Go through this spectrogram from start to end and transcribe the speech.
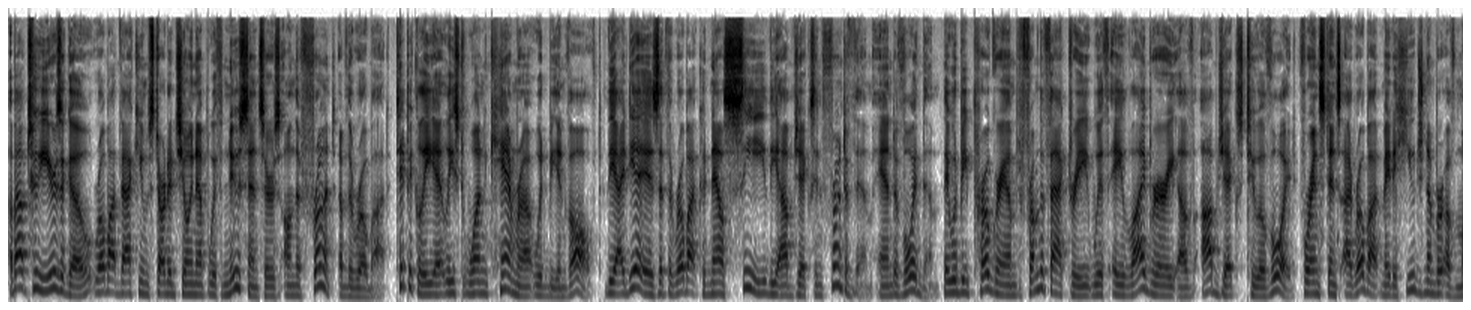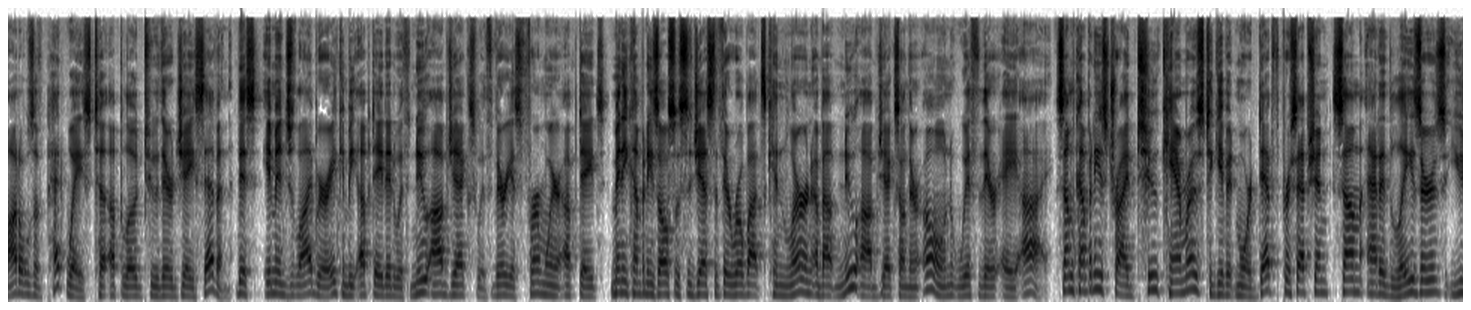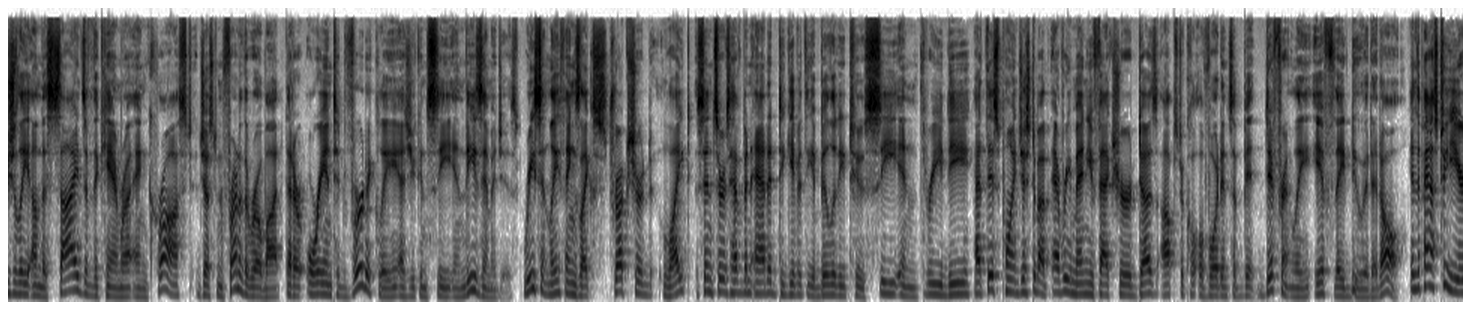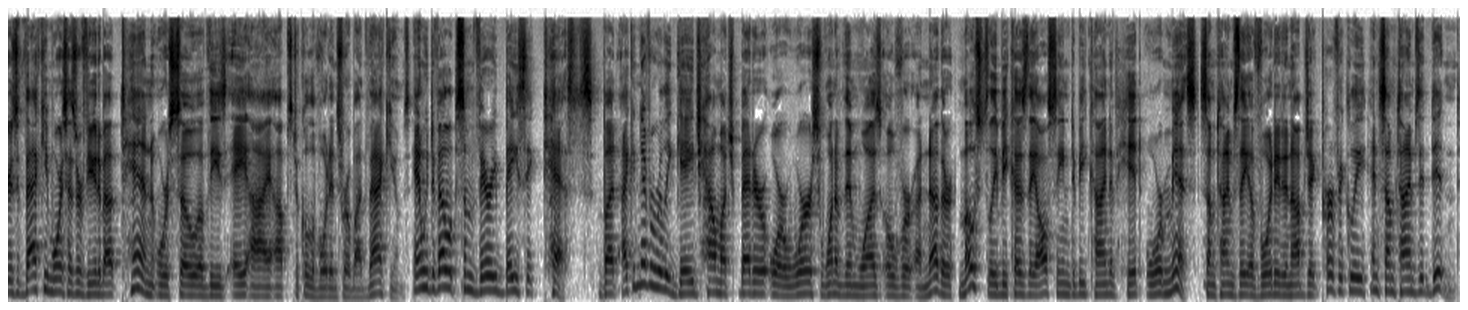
About two years ago, robot vacuums started showing up with new sensors on the front of the robot. Typically, at least one camera would be involved. The idea is that the robot could now see the objects in front of them and avoid them. They would be programmed from the factory with a library of objects to avoid. For instance, iRobot made a huge number of models of pet waste to upload to their J 7. This image library can be updated with new objects with various firmware updates. Many companies also suggest that their robots can learn about new objects on their own with their AI. Some companies tried two cameras to give it more depth perception. Some added lasers, usually on the sides of the camera and crossed just in front of the robot, that are oriented vertically, as you can see in these images. Recently, things like structured light sensors have been added to give it the ability to see in 3D. At this point, just about every manufacturer does obstacle avoidance a bit differently if they do it at all. In the past two years, Vacuum Wars has reviewed about 10 or so of these AI obstacle avoidance robot vacuums, and we developed some very basic tests, but I could never really gauge how much better or worse one of them was over another, mostly because they all seemed to be kind of hit or miss. Sometimes they avoided an object perfectly, and sometimes it didn't.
